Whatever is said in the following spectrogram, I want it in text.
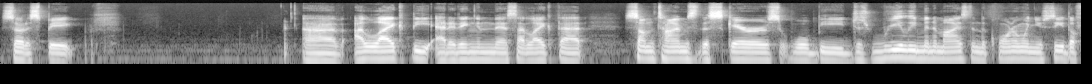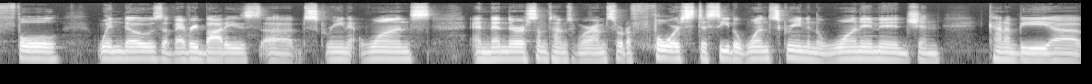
so to speak. Uh, I like the editing in this. I like that sometimes the scares will be just really minimized in the corner when you see the full windows of everybody's uh, screen at once and then there are sometimes where i'm sort of forced to see the one screen and the one image and kind of be uh,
